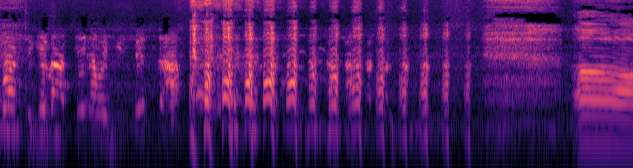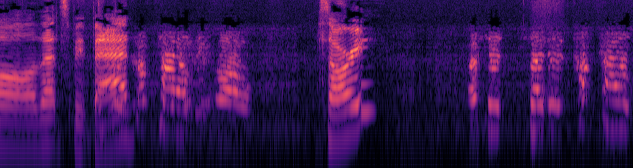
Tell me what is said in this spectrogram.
What, to give up dinner with your sister? Oh, that's a bit bad. Cocktails involved. Sorry? I said, so there's cocktails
